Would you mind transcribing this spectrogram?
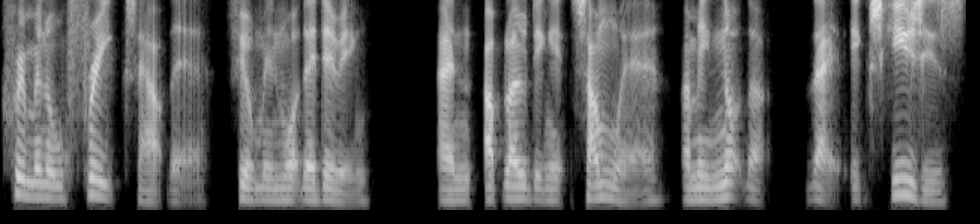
criminal freaks out there filming what they're doing and uploading it somewhere. I mean, not that that excuses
